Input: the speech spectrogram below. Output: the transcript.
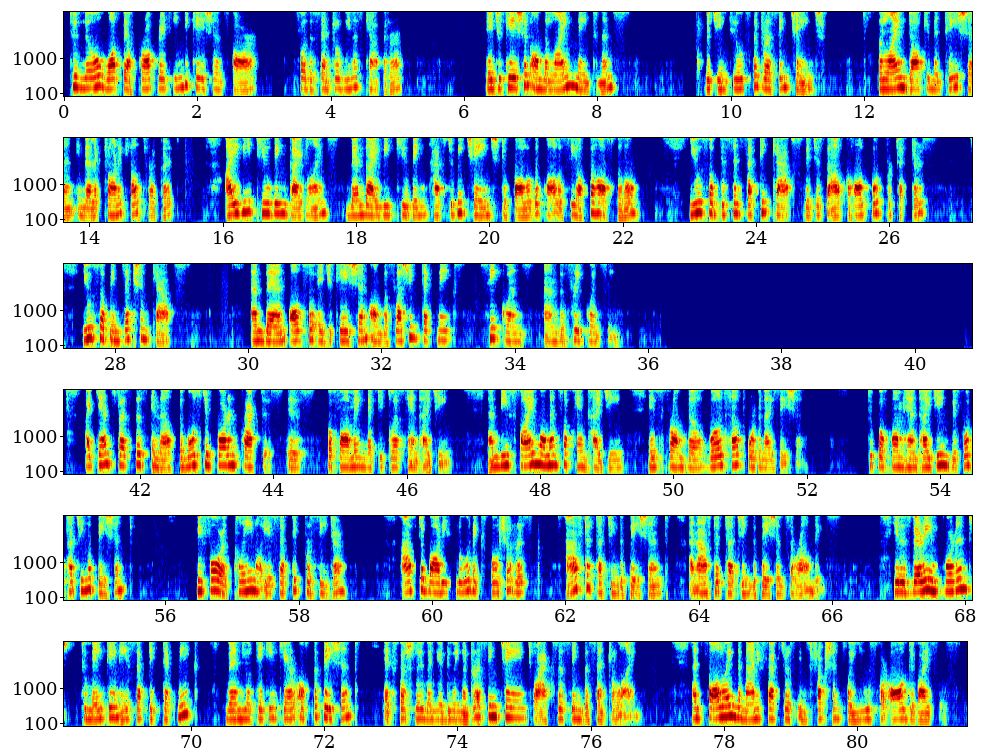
to know what the appropriate indications are for the central venous catheter, education on the line maintenance, which includes the dressing change, the line documentation in the electronic health record, IV tubing guidelines when the IV tubing has to be changed to follow the policy of the hospital, use of disinfecting caps, which is the alcohol port protectors, use of injection caps, and then also education on the flushing techniques, sequence, and the frequency. I can't stress this enough. The most important practice is performing meticulous hand hygiene. And these five moments of hand hygiene is from the World Health Organization to perform hand hygiene before touching a patient, before a clean or aseptic procedure, after body fluid exposure risk, after touching the patient, and after touching the patient's surroundings. It is very important to maintain aseptic technique when you're taking care of the patient, especially when you're doing a dressing change or accessing the central line, and following the manufacturer's instruction for use for all devices.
